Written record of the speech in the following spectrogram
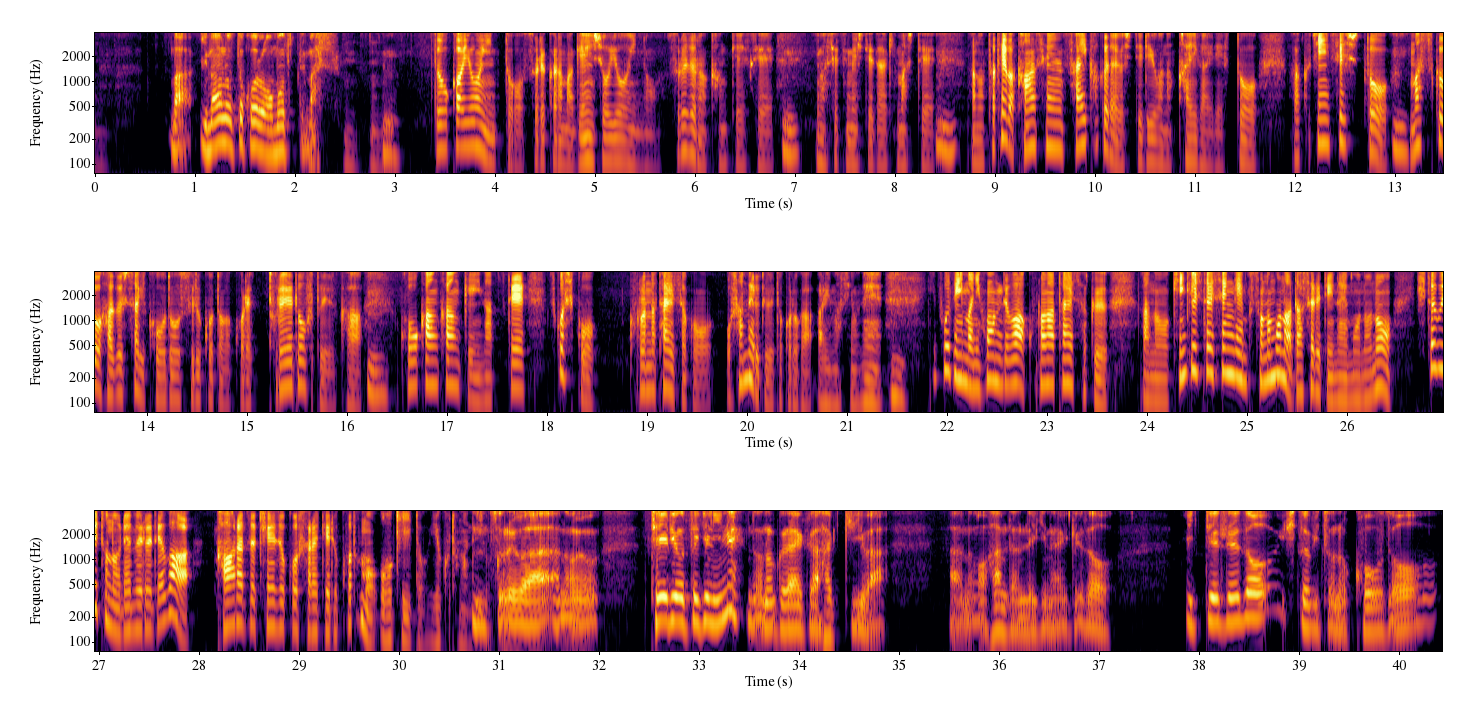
まあ、今のところ思ってます。うんうんうん増加要因とそれからまあ減少要因のそれぞれの関係性、うん。今説明していただきまして、うん。あの例えば感染再拡大をしているような海外ですとワクチン接種とうん。マスクを外したり行動することがこれトレードオフというか、うん。交換関係になって少しこうコロナ対策を収めるというところがありますよね。うん。一方で今日本ではコロナ対策あの緊急事態宣言そのものは出されていないものの人々のレベルでは変わらず継続をされていることも大きいということなんでしょうか？うん。それはあの定量的にねどのくらいかはっきりはあの判断できないけど一定程度人々の行動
